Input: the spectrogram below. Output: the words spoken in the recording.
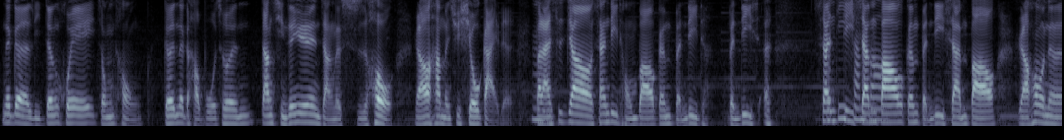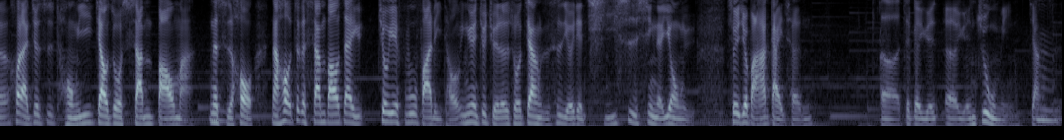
那个李登辉总统跟那个郝柏村当行政院院长的时候，然后他们去修改的。本来是叫山地同胞跟本地的本地呃。山地三胞跟本地三胞，然后呢，后来就是统一叫做山胞嘛。那时候，然后这个三胞在就业服务法里头，因为就觉得说这样子是有一点歧视性的用语，所以就把它改成呃这个原呃原住民这样子。嗯、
